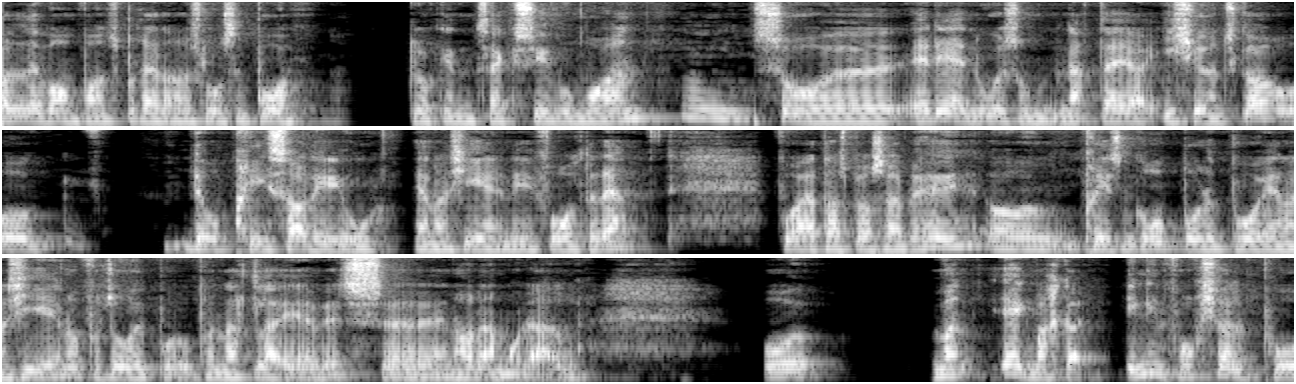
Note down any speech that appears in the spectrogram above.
alle varmtvannsberedere slår seg på klokken seks-syv om morgenen, mm. så eh, er det noe som netteier ikke ønsker. Og da priser de jo energien i forhold til det. For etterspørselen blir høy, og prisen går opp både på energien og for så vidt på, på nettleie hvis en har den modellen. Og men jeg merker ingen forskjell på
